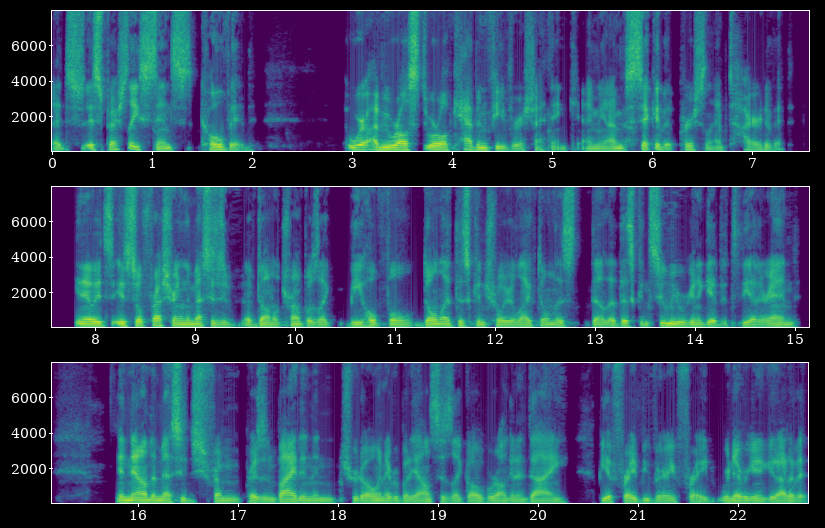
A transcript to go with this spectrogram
especially since covid we're i mean we're all we're all cabin feverish i think i mean i'm sick of it personally i'm tired of it you know it's it's so frustrating the message of, of donald trump was like be hopeful don't let this control your life don't let don't let this consume you we're going to get it to the other end and now the message from President Biden and Trudeau and everybody else is like, oh, we're all going to die. Be afraid, be very afraid. We're never going to get out of it.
